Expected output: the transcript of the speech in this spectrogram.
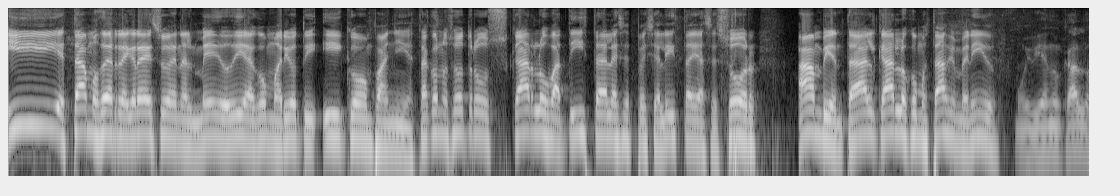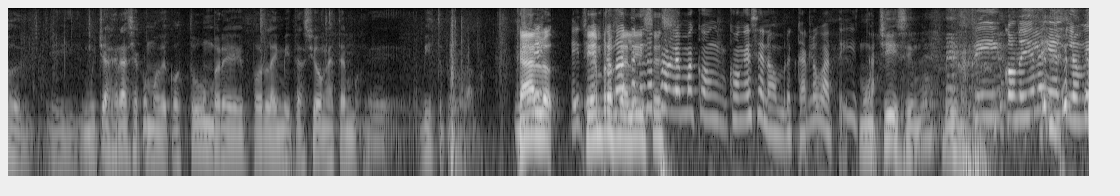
Y estamos de regreso en el mediodía con Mariotti y compañía. Está con nosotros Carlos Batista, él es especialista y asesor ambiental. Carlos, ¿cómo estás? Bienvenido. Muy bien, don Carlos, y muchas gracias como de costumbre por la invitación a este eh, visto programa. Carlos, ¿Y tú- siempre tú no felices. problema con, con ese nombre, Carlos Batista? Muchísimo. Sí, cuando yo leí lo vi,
